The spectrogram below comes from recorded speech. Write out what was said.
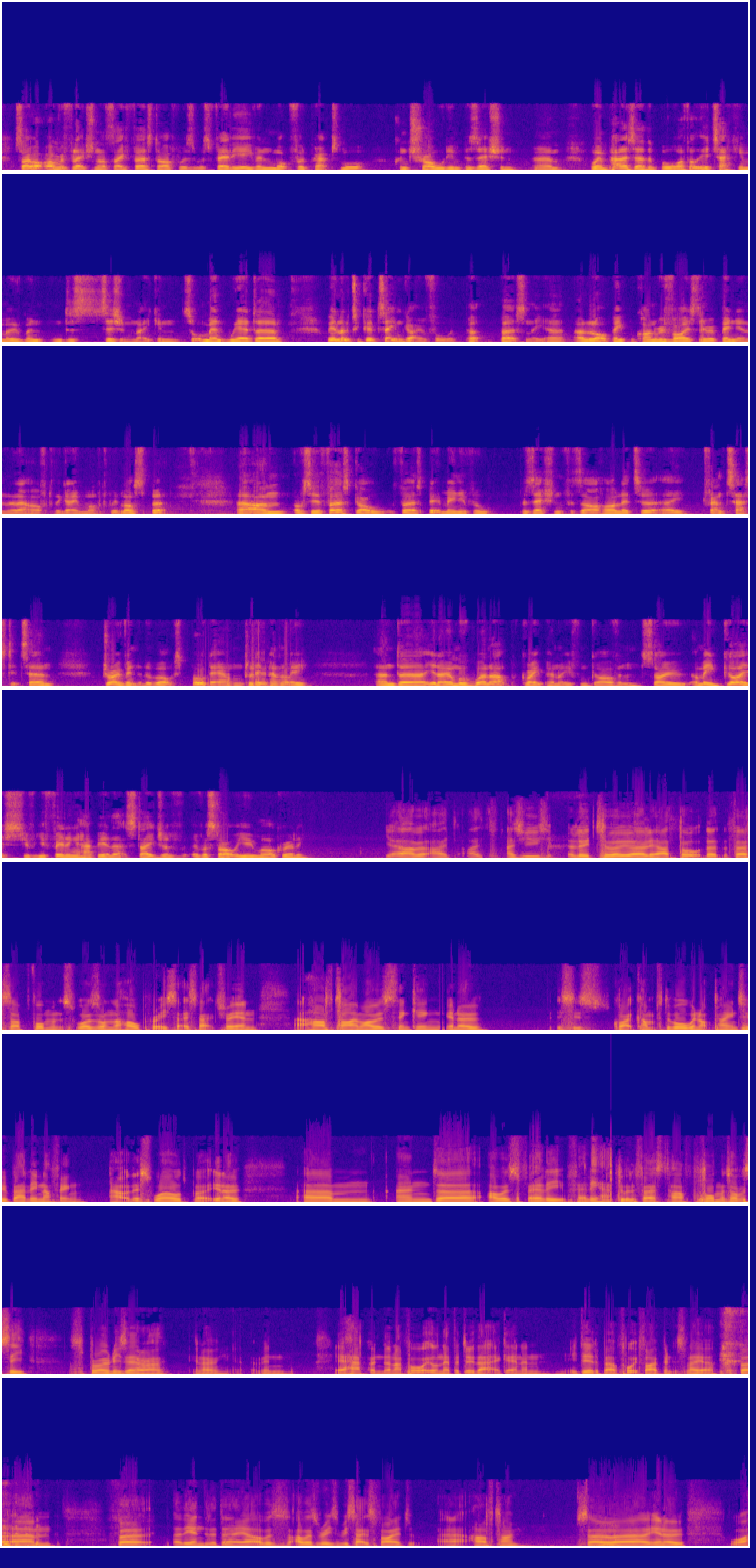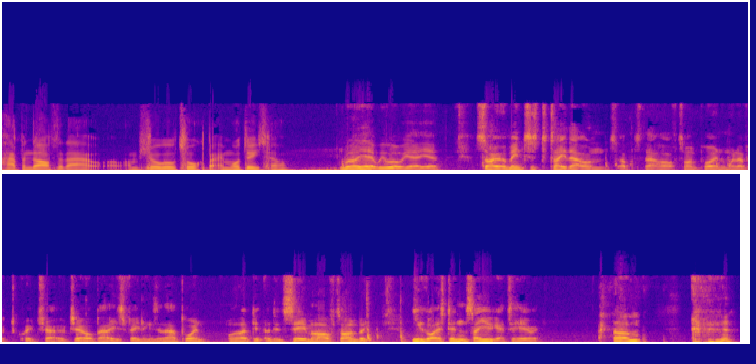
So on reflection, I'd say first half was was fairly even. Watford perhaps more controlled in possession. Um, when Palace had the ball, I thought the attacking movement and decision making sort of meant we had uh, we had looked a good team going forward. Per- personally, uh, a lot of people kind of revised their opinion of that after the game after we lost. But uh, um, obviously, the first goal, first bit of meaningful possession for Zaha led to a fantastic turn, drove into the box, brought down, clear penalty. And uh, you know, and we went up. Great penalty from Garvin. So, I mean, guys, you- you're feeling happy at that stage? If I start with you, Mark, really? Yeah, I, I, as you alluded to earlier, I thought that the first half performance was on the whole pretty satisfactory. And at half time, I was thinking, you know, this is quite comfortable. We're not playing too badly. Nothing out of this world, but you know, um, and uh, I was fairly fairly happy with the first half performance. Obviously, Speroni's error, you know, I mean, it happened, and I thought he'll never do that again, and he did about 45 minutes later. But um, but at the end of the day, I was I was reasonably satisfied at half time. So uh, you know, what happened after that, I'm sure we'll talk about in more detail. Well, yeah, we will. Yeah, yeah. So, I mean, just to take that on up to that half-time point, and we'll have a quick chat with Joe about his feelings at that point. Well, I did, I did see him at half-time, but you guys didn't, so you get to hear it. Um,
